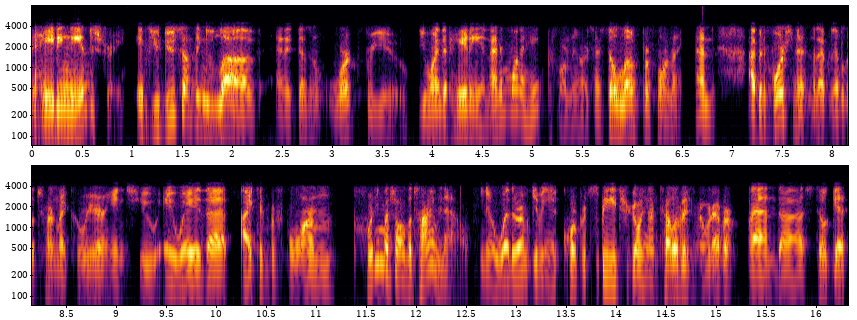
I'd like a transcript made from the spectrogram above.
hating the industry. If you do something you love and it doesn't work for you, you wind up hating it. And I didn't want to hate performing arts. I still love performing. And I've been fortunate that I've been able to turn my career into a way that I can perform pretty much all the time now. You know, whether I'm giving a corporate speech or going on television or whatever, and uh, still get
